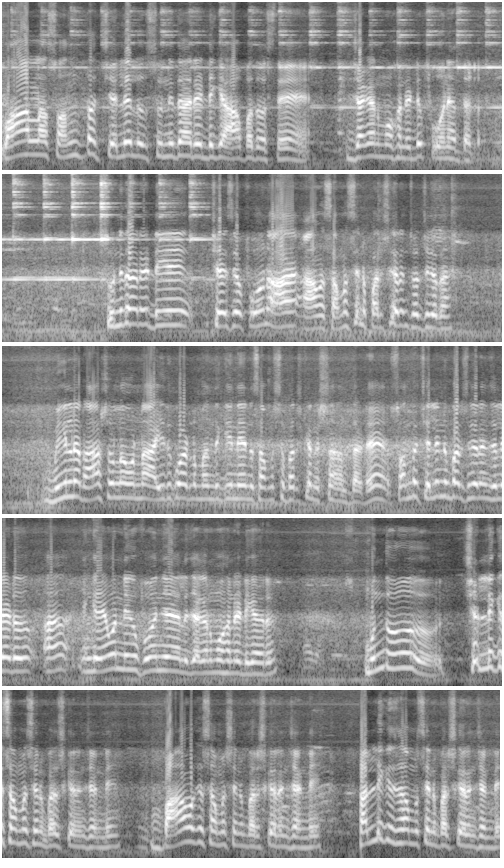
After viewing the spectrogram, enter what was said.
వాళ్ళ సొంత చెల్లెలు సునీతారెడ్డికి ఆపద వస్తే జగన్మోహన్ రెడ్డి ఫోన్ ఎత్తాడు. సునీతారెడ్డి చేసే ఫోన్ ఆ- ఆమె సమస్యను పరిష్కరించవచ్చు కదా. మిగిలిన రాష్ట్రంలో ఉన్న ఐదు కోట్ల మందికి నేను సమస్య పరిష్కరిస్తాను అంటాడే. సొంత చెల్లిని పరిష్కరించలేడు. ఇంకేమని నీకు ఫోన్ చేయాలి జగన్మోహన్ రెడ్డి గారు? ముందు చెల్లికి సమస్యను పరిష్కరించండి బావకి సమస్యను పరిష్కరించండి తల్లికి సమస్యను పరిష్కరించండి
